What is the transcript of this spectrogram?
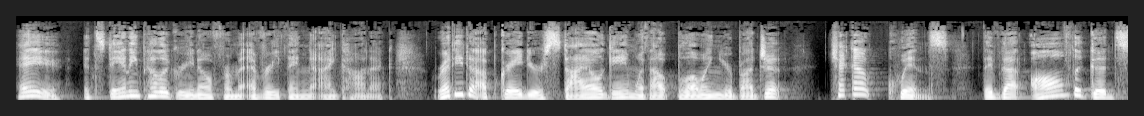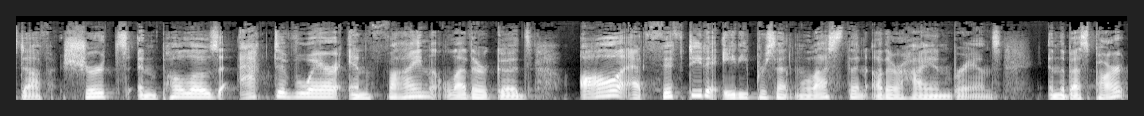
Hey, it's Danny Pellegrino from Everything Iconic. Ready to upgrade your style game without blowing your budget? Check out Quince. They've got all the good stuff, shirts and polos, activewear and fine leather goods, all at 50 to 80% less than other high-end brands. And the best part?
